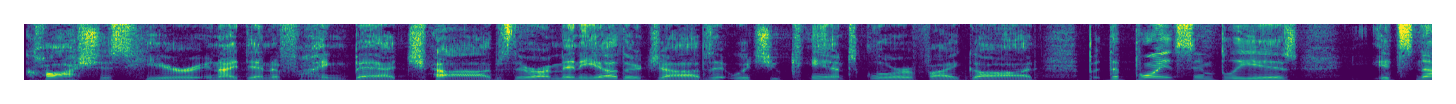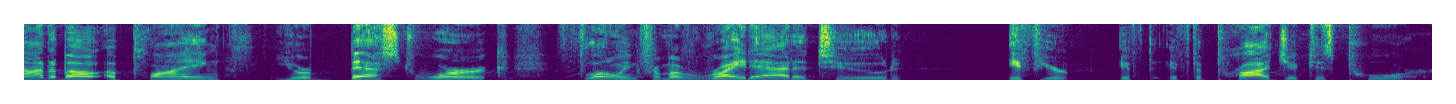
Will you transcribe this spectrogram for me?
cautious here in identifying bad jobs. There are many other jobs at which you can't glorify God. But the point simply is it's not about applying your best work flowing from a right attitude if, you're, if, if the project is poor,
